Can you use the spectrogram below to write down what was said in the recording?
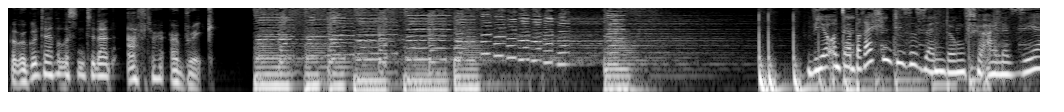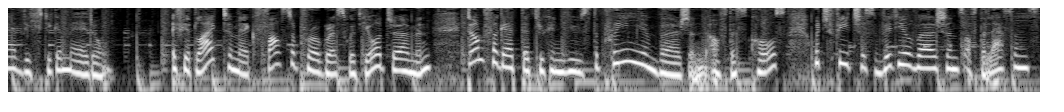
But we're going to have a listen to that after our break. Wir unterbrechen diese Sendung für eine sehr wichtige Meldung. If you'd like to make faster progress with your German, don't forget that you can use the premium version of this course, which features video versions of the lessons,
